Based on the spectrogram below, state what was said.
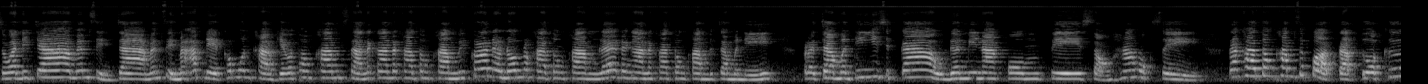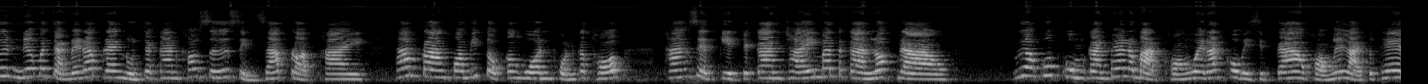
สวัสดีจ้าแม่มสินจ้าแม่มสินมาอัปเดตข้อมูลข่าวเกี่ยวกับทองคำสถานการณ์ราคาทองคำวิเคราะห์แนวโน้มราคาทองคำและรายงานราคาทองคำประจำวันนี้ ประจำวันที่ 29 เดือนมีนาคม ปี 2564 ราคาทองคำสปอร์ตปรับตัวขึ้น เนื่องมาจากได้รับแรงหนุนจากการเข้าซื้อสินทรัพย์ปลอดภัย ท่ามกลางความวิตกกังวลผลกระทบ ทางเศรษฐกิจจากการใช้มาตรการล็อกดาวน์เพื่อควบคุมการแพร่ระบาดของไวรัสโควิด -19 ของหลาย ๆ ประเทศ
